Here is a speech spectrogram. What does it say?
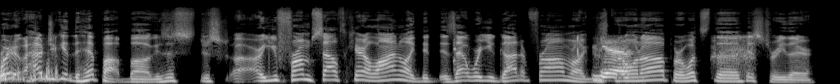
where? How'd you get the hip hop bug? Is this just? Uh, are you from South Carolina? Like, did, is that where you got it from, or like just Yeah. growing up, or what's the history there?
